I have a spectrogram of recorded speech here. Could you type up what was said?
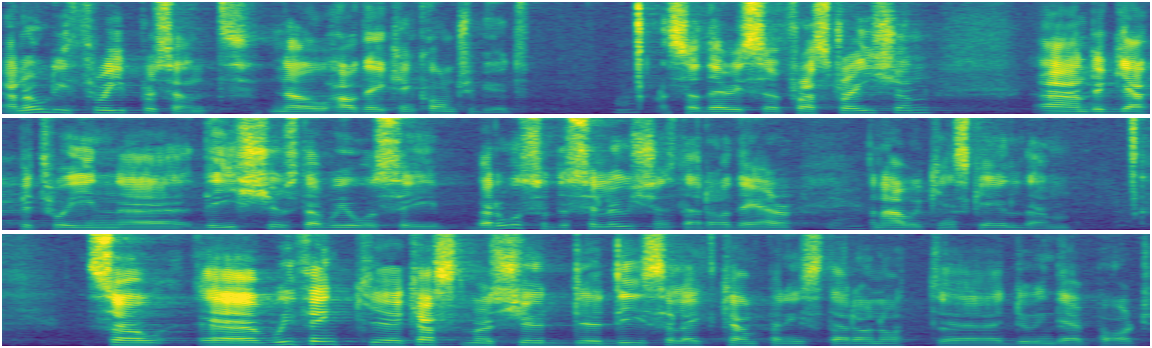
And only 3% know how they can contribute. So there is a frustration and a gap between uh, the issues that we all see, but also the solutions that are there and how we can scale them. So uh, we think uh, customers should uh, deselect companies that are not uh, doing their part.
